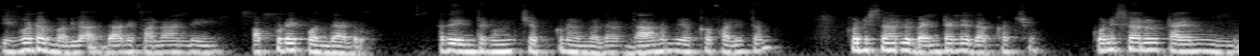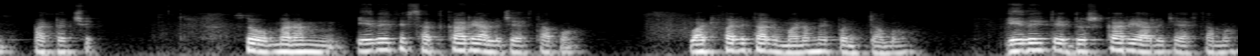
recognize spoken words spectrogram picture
ఇవ్వడం వల్ల దాని ఫలాన్ని అప్పుడే పొందాడు. అదే ఇంతకుముందు చెప్పుకున్నాం కదా దానం యొక్క ఫలితం కొన్నిసార్లు వెంటనే దక్కచ్చు కొన్నిసార్లు టైం పట్టచ్చు. సో మనం ఏదైతే సత్కార్యాలు చేస్తామో వాటి ఫలితాలు మనమే పొందుతామో? ఏదైతే దుష్కార్యాలు చేస్తామో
